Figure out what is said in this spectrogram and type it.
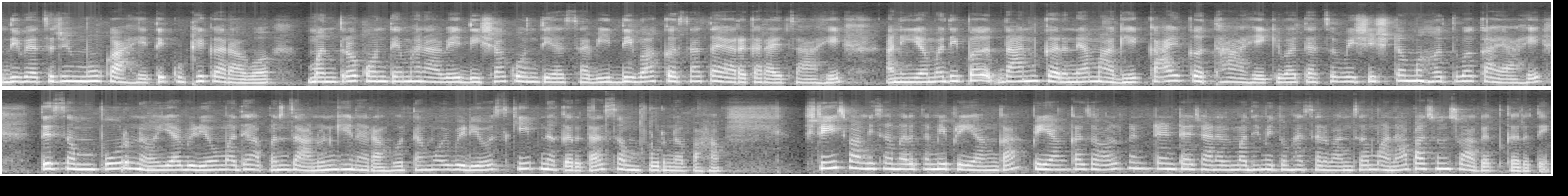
दिव्याचं जे मुख आहे ते कुठे करावं? मंत्र कोणते म्हणावे? दिशा कोणती असावी? दिवा कसा तयार करायचा आहे? आणि यमदीप दान करण्यामागे काय कथा आहे किंवा त्याचं विशिष्ट महत्त्व काय आहे ते संपूर्ण या व्हिडिओमध्ये आपण जाणून घेणार आहोत. त्यामुळे व्हिडिओ स्किप न करता संपूर्ण पहा. श्री स्वामी समर्थ मी प्रियांका. प्रियांकाचं ऑल कंटेंट या चॅनलमध्ये मी तुम्हा सर्वांचं मनापासून स्वागत करते.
